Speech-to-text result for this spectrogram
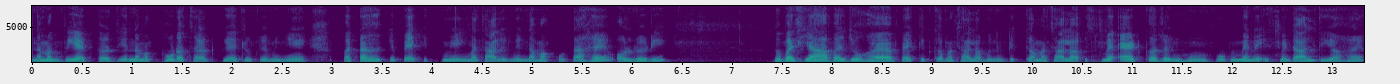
नमक भी ऐड कर दिया। नमक थोड़ा सा ऐड किया क्योंकि मुझे पता है कि पैकेट में, मसाले में नमक होता है ऑलरेडी तो बस यहाँ पर जो है पैकेट का मसाला, मैंने टिक्का मसाला इसमें ऐड कर रही हूँ, वो भी मैंने इसमें डाल दिया है।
